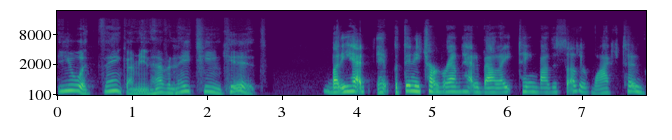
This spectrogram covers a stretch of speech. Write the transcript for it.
You would think. I mean, having 18 kids. But he had, but then he turned around and had about 18 by this other wife, too.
